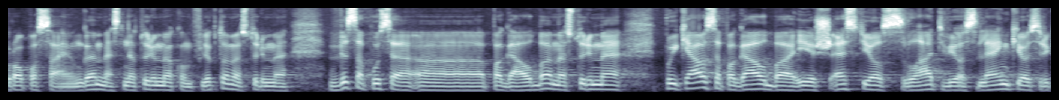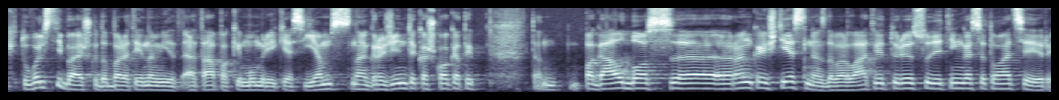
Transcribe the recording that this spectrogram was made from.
ES, mes neturime konflikto, mes turime visą pusę pagalbą, mes turime puikiausią pagalbą į iš Estijos, Latvijos, Lenkijos ir kitų valstybių. Aišku, dabar ateinam į etapą, kai mums reikės jiems na, gražinti kažkokią taip ten, pagalbos e, ranką ištiesi, nes dabar Latvija turi sudėtingą situaciją ir,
